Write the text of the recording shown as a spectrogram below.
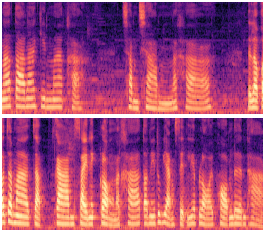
หน้าตาน่ากินมากค่ะฉ่ำๆนะคะเดี๋ยวเราก็จะมาจัดการใส่ในกล่องนะคะ ตอนนี้ทุกอย่างเสร็จเรียบร้อยพร้อมเดินทาง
